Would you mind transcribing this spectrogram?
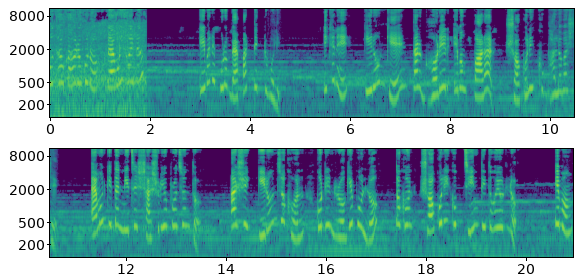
কোথাও কাহারও কোনো ব্যামই হয় না? এবারে পুরো ব্যাপারটা একটু বলি। এখানে কিরণকে তার ঘরের এবং পাড়ার সকলেই খুব ভালোবাসে। এমনকি তার নিচের শাশুড়িও পর্যন্ত। আর সেই কিরণ যখন কঠিন রোগে পড়ল, তখন সকলেই খুব চিন্তিত হয়ে উঠল এবং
